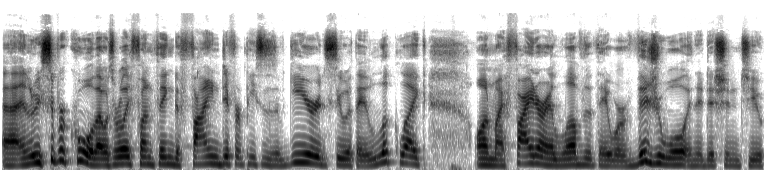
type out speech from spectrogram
Uh, and it'll be super cool. That was a really fun thing to find different pieces of gear and see what they look like on my fighter. I love that they were visual in addition to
